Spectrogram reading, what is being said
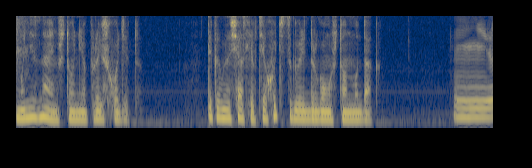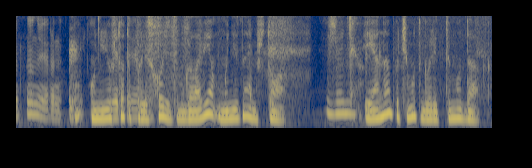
Мы не знаем, что у нее происходит. Ты, когда счастлив, тебе хочется говорить другому, что он мудак. Нет, ну, наверное. У нее Нет, что-то происходит в голове, мы не знаем, что. Женя. И она почему-то говорит, ты мудак.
